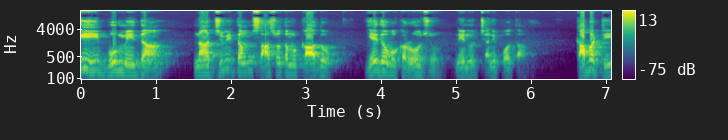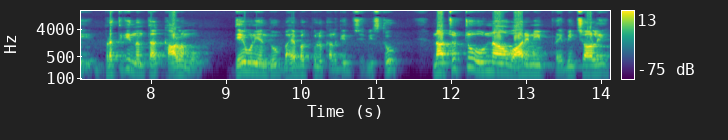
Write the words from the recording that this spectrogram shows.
ఈ భూమి మీద నా జీవితం శాశ్వతము కాదు. ఏదో ఒక రోజు నేను చనిపోతాను. కాబట్టి బ్రతికినంత కాలము దేవుని యందు భయభక్తులు కలిగి జీవిస్తూ నా చుట్టూ ఉన్న వారిని ప్రేమించాలి.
